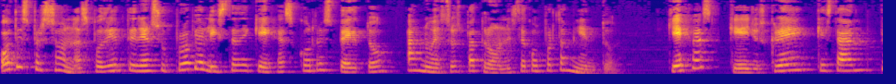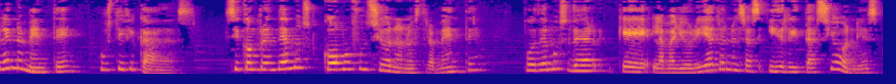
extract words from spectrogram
Otras personas podrían tener su propia lista de quejas con respecto a nuestros patrones de comportamiento, quejas que ellos creen que están plenamente justificadas. Si comprendemos cómo funciona nuestra mente, podemos ver que la mayoría de nuestras irritaciones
